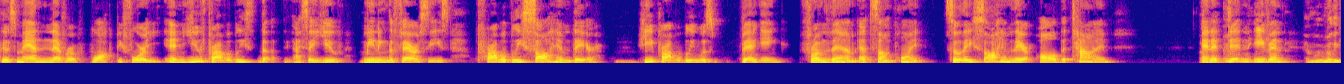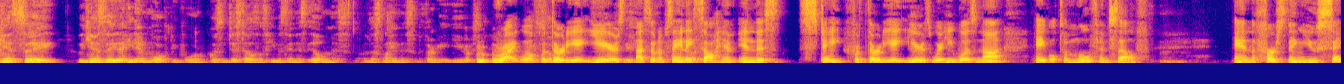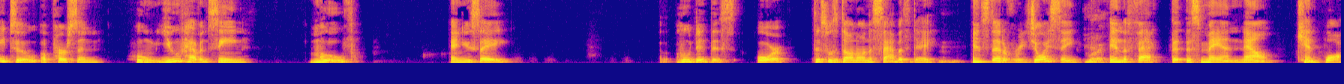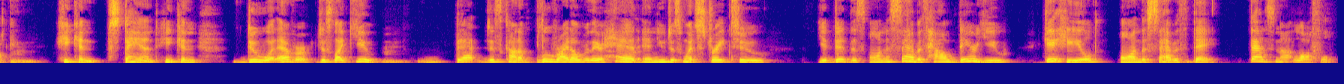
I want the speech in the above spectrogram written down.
this man never walked before, and you've probably, the, I say you, meaning the Pharisees, probably saw him there. He probably was begging from them at some point. So they saw him there all the time. And, it didn't and we, even. And we really can't say, we can't say that he didn't walk before because it just tells us he was in this illness or this lameness for 38 years. Right. Well, for so, 38 years, they, that's what I'm saying. They right. saw him in this state for 38 yeah. years where he was not able to move himself. And the first thing you say to a person whom you haven't seen move and you say, Who did this? Or this was done on the Sabbath day, mm-hmm. instead of rejoicing right. in the fact that this man now can walk. Mm-hmm. He can stand. He can do whatever, just like you. Mm-hmm. That just kind of blew right over their head, right. and you just went straight to, You did this on the Sabbath. How dare you get healed on the Sabbath day. That's not lawful.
